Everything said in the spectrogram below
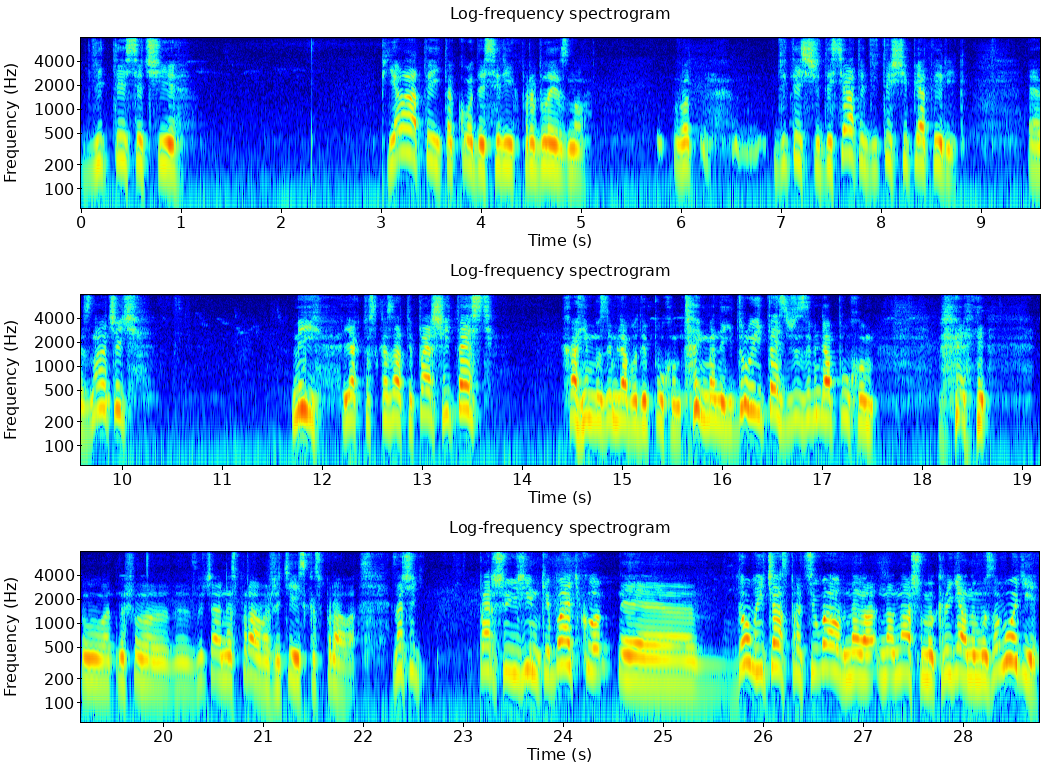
2005 тако десь рік приблизно. От 2010-2005 рік. Е, Значить, мій, як то сказати, перший тесть, хай йому земля буде пухом, та й в мене і другий тесть вже земля пухом. От, ну що, звичайна справа, житейська справа. Значить, першої жінки батько е, довгий час працював на, на нашому краяному заводі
